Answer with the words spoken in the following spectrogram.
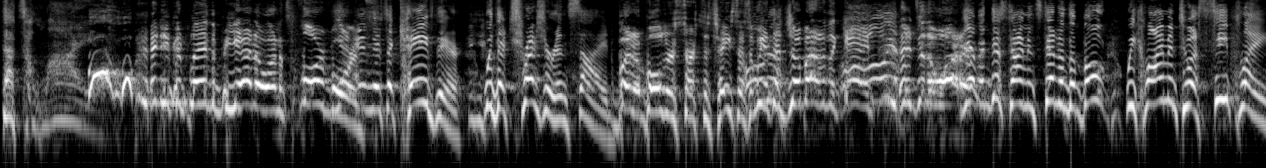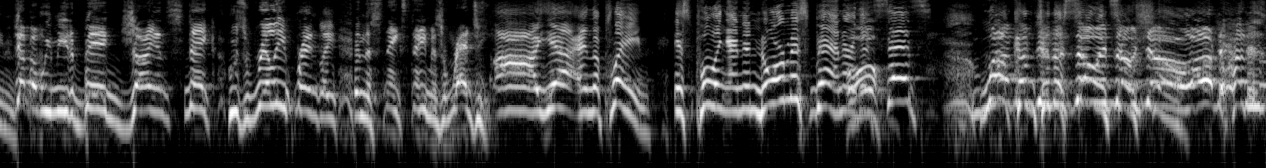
that's alive. Woo! And you can play the piano on its floorboards. Yeah, and there's a cave there with a treasure inside. but a boulder starts to chase us, and we Oh, have to jump out of the cave Oh, yeah. into the water. Yeah, but this time instead of the boat, we climb into a seaplane. Yeah, but we meet a big giant snake who's really friendly, and the snake's name is Reggie. Ah, yeah, and the plane is pulling an enormous banner Oh. that says, Welcome to the so and so show. Oh, that is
